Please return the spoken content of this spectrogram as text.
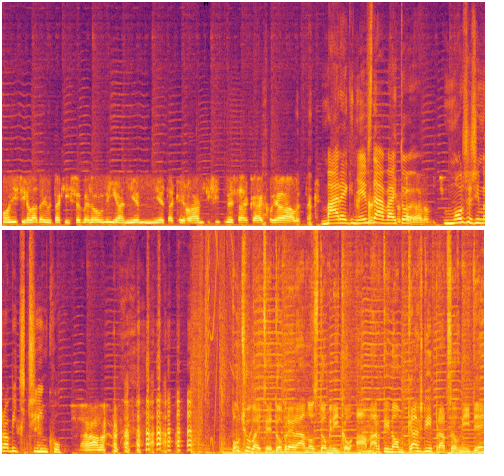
oni si hľadajú takých seberovných a nie, nie takého antifitnessáka ako ja, ale tak Marek, nevzdávaj to. Môžeš im robiť činku. áno. Počúvajte Dobré ráno s Dominikou a Martinom každý pracovný deň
